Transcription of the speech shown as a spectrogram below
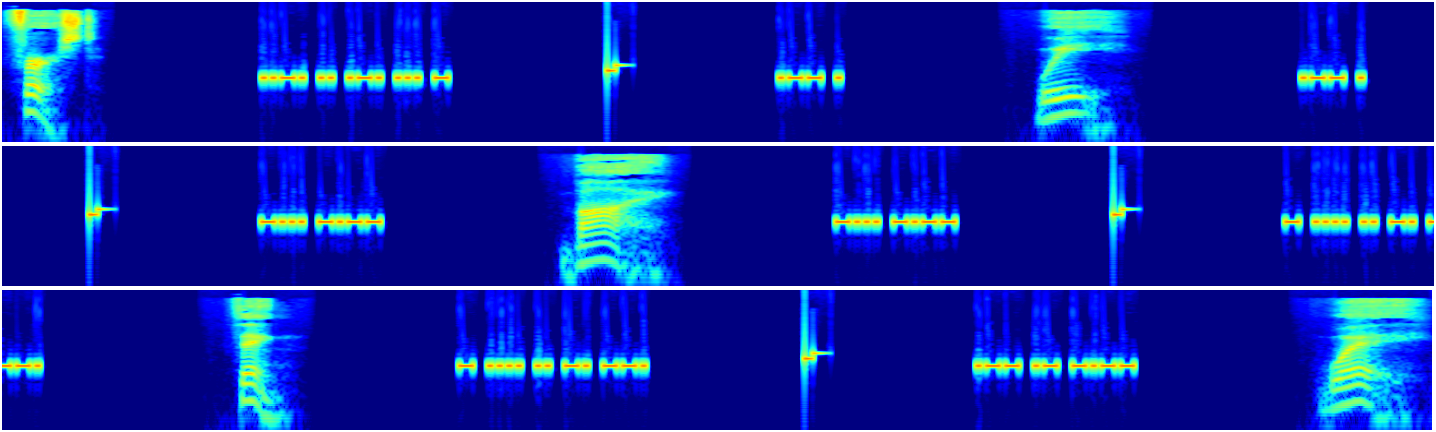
First. We. By. Thing. Way.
